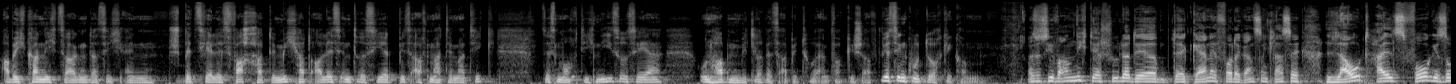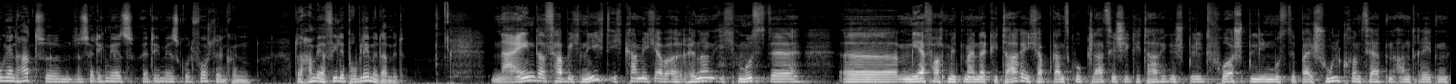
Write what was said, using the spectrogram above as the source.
Aber ich kann nicht sagen, dass ich ein spezielles Fach hatte. Mich hat alles interessiert, bis auf Mathematik. Das mochte ich nie so sehr und habe ein mittleres Abitur einfach geschafft. Wir sind gut durchgekommen. Also Sie waren nicht der Schüler, der, der gerne vor der ganzen Klasse lauthals vorgesungen hat. Das hätte ich mir jetzt, hätte ich mir jetzt gut vorstellen können. Da haben ja viele Probleme damit. Nein, das habe ich nicht. Ich kann mich aber erinnern, ich musste äh, mehrfach mit meiner Gitarre, ich habe ganz gut klassische Gitarre gespielt, vorspielen, musste bei Schulkonzerten antreten,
